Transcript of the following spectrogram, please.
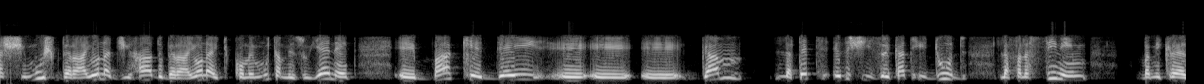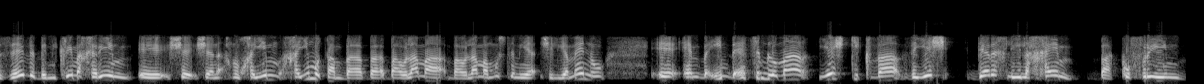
השימוש ברעיון הג'יהאד או ברעיון ההתקוממות המזוינת בא כדי גם לתת איזושהי זריקת עידוד לפלסטינים במקרה הזה ובמקרים אחרים אה, ש, שאנחנו חיים, חיים אותם בעולם, בעולם המוסלמי של ימינו, אה, הם באים בעצם לומר, יש תקווה ויש דרך להילחם בכופרים,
